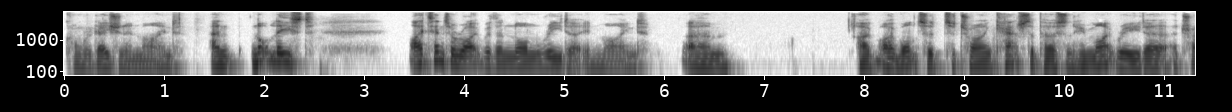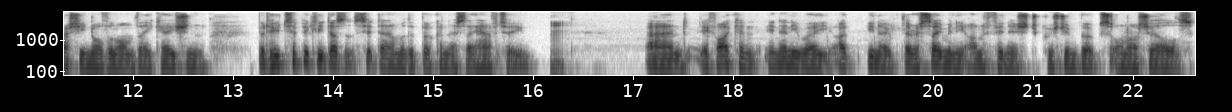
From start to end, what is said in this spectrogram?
congregation in mind. And not least, I tend to write with a non reader in mind. Um, I, I, want to, to try and catch the person who might read a, a trashy novel on vacation, but who typically doesn't sit down with a book unless they have to. Mm. And if I can, in any way, I, you know, there are so many unfinished Christian books on our shelves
